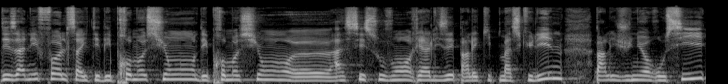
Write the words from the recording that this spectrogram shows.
Des années folles, ça a été des promotions, des promotions euh, assez souvent réalisées par l'équipe masculine, par les juniors aussi.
